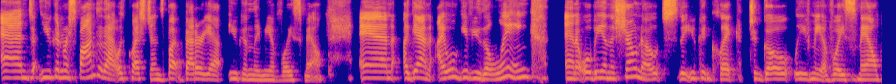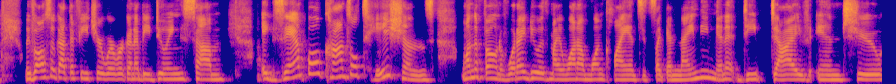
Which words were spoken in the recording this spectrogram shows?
And you can respond to that with questions, but better yet, you can leave me a voicemail. And again, I will give you the link and it will be in the show notes that you can click to go leave me a voicemail. We've also got the feature where we're going to be doing some example consultations on the phone of what I do with my one on one clients. It's like a 90 minute deep dive into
